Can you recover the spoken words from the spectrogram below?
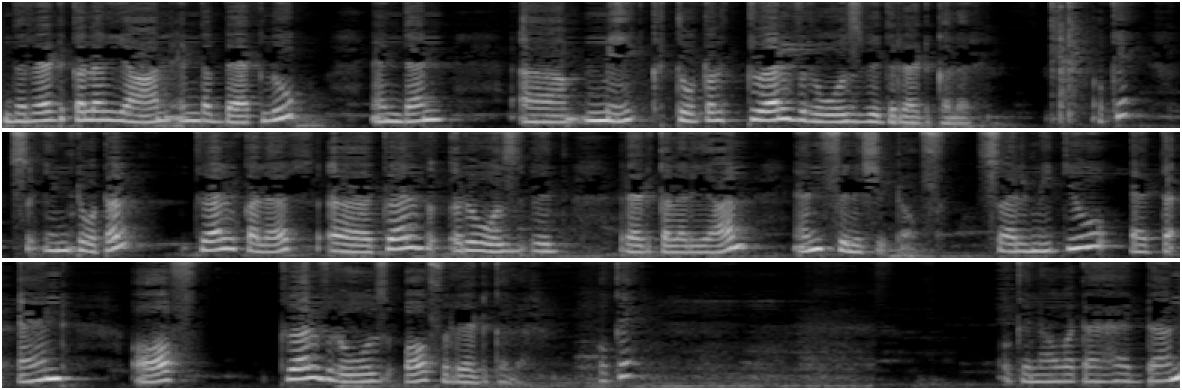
the red color yarn in the back loop and then uh, make total 12 rows with red color. Okay? So in total 12 colors uh, 12 rows with red color yarn and finish it off. So i'll meet you at the end of 12 rows of red color. Okay? Okay now what i had done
